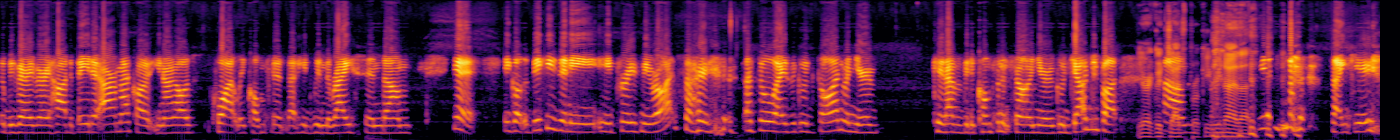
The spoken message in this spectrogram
it'll be very, very hard to beat at Aramac. I, you know, I was quietly confident that he'd win the race and, um, yeah, he got the bickies and he, he proved me right. So that's always a good sign when you're could have a bit of confidence knowing you're a good judge, but you're a good judge, um, Brookie. We know that. Thank you.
